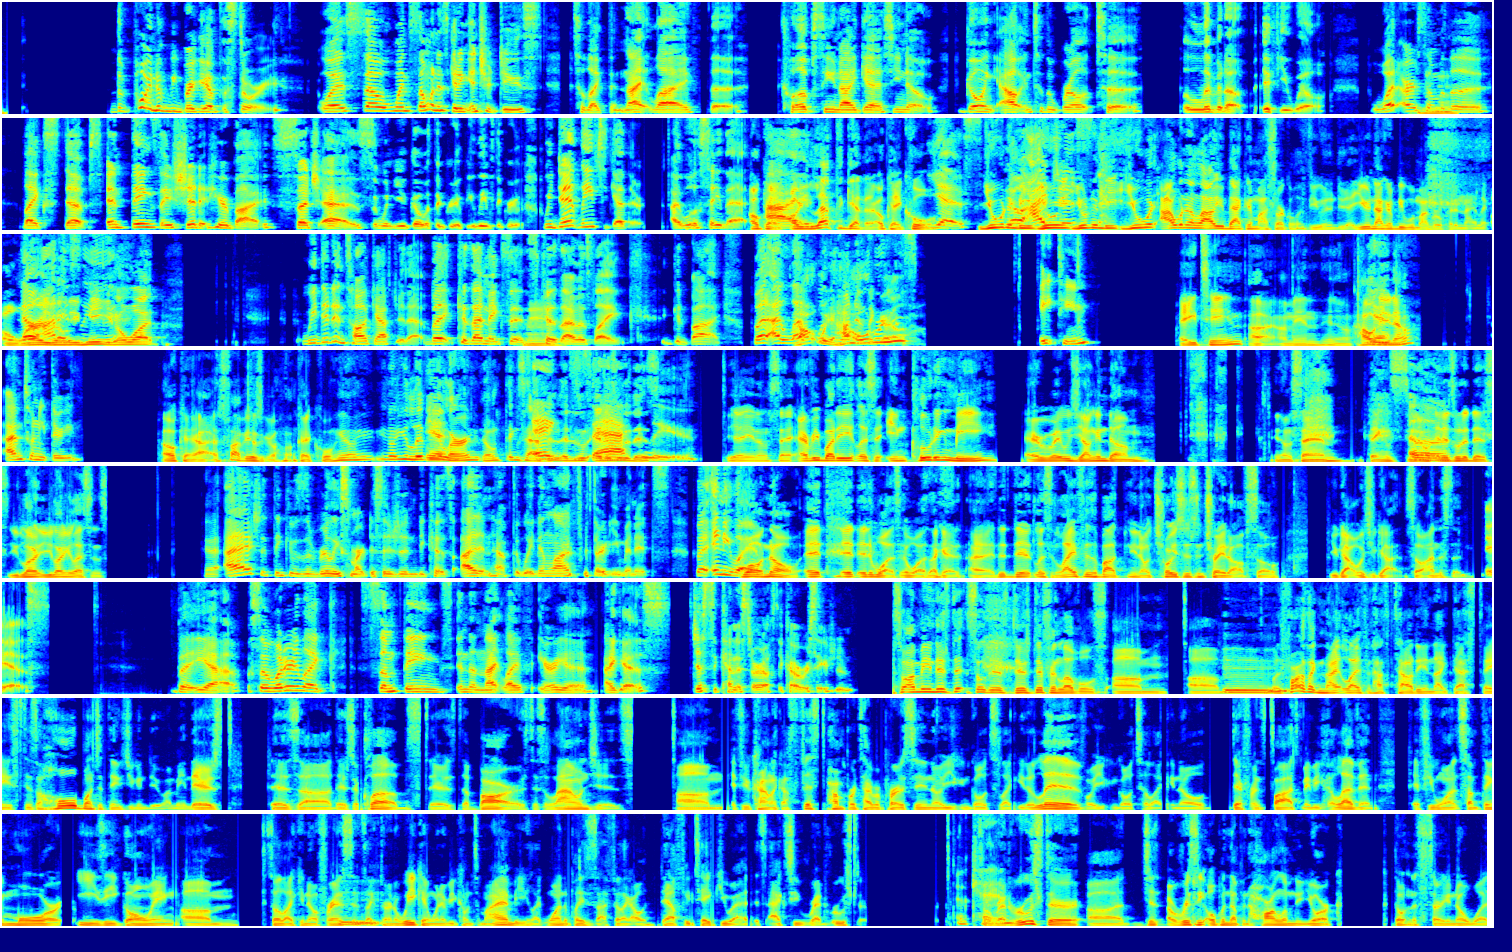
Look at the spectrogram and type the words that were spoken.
the point of me bringing up the story was so when someone is getting introduced to like the nightlife, the club scene, I guess, you know, going out into the world to live it up, if you will. What are some mm-hmm. of the like steps and things they should adhere by, such as when you go with the group, you leave the group. We did leave together. I will say that. Okay. I, oh, you left together. Okay, cool. Yes. You wouldn't no, be. You, just, you wouldn't be. You would. I wouldn't allow you back in my circle if you wouldn't do that. You're not gonna be with my group for the night. Like, oh, no, where are you gonna leave me? You know what? we didn't talk after that, but because that makes sense. Because Mm. I was like, goodbye. But I left How, with wait, one how of old the girls. 18. 18. All right. I mean, you know, how old are you now? I'm 23. Okay, all right, that's five years ago. Okay, cool. You know, you, you know, you live and you learn. You know, things happen. It is, it is what it is. Exactly. Yeah, you know what I'm saying? Everybody, listen, including me, everybody was young and dumb. You know what I'm saying? Things, you know, it is what it is. You learn you learn your lessons. Yeah, I actually think it was a really smart decision because I didn't have to wait in line for 30 minutes. But anyway, Well, no, it, it it was. It was. I get it. I, it did- listen, life is about, you know, choices and trade-offs. So you got what you got. So I understood. yes. But yeah, so what are like some things in the nightlife area, I guess, just to kind of start off the conversation? So I mean, there's so there's there's different levels. Um um But as Mm, far as like nightlife and hospitality and like that space, there's a whole bunch of things you can do. I mean, there's there's uh there's the clubs, there's the bars, there's the lounges. Um, if you're kind of like a fist pumper type of person, you know, you can go to like either LIV or you can go to like, you know, different spots, maybe 11 if you want something more easy going. Um, so like, you know, for instance, like Mm. during the weekend, whenever you come to Miami, like one of the places I feel like I would definitely take you at is actually Red Rooster. okay. So Red Rooster uh just originally opened up in Harlem, New York. Don't necessarily know what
